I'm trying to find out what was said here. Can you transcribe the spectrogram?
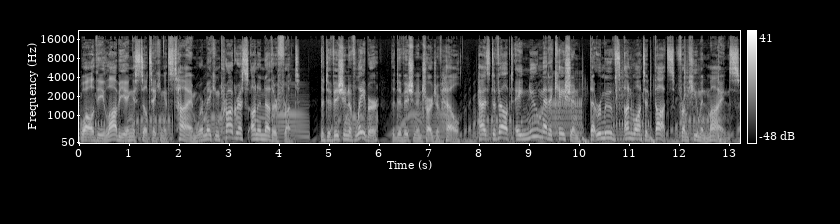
While the lobbying is still taking its time, we're making progress on another front. The Division of Labor, the division in charge of hell, has developed a new medication that removes unwanted thoughts from human minds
